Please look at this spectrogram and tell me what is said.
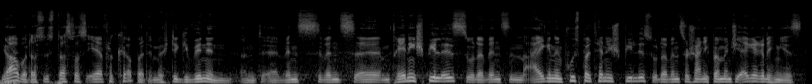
Ja, aber das ist das, was er verkörpert. Er möchte gewinnen. Und äh, wenn es äh, ein Trainingsspiel ist oder wenn es ein eigenen Fußballtennisspiel ist oder wenn es wahrscheinlich bei Mensch ärgerlich ist.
